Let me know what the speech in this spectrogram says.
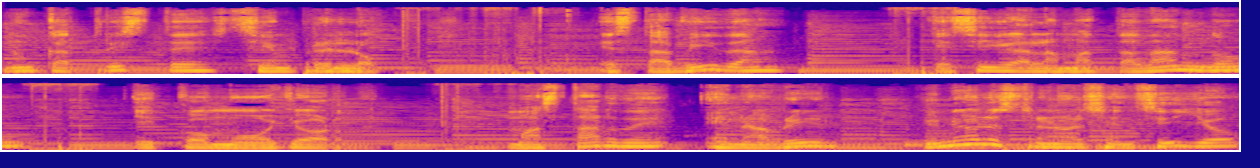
Nunca triste, siempre loco, Esta vida, Que siga la mata dando y Como Jordan. Más tarde, en abril, Junior estrenó el sencillo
